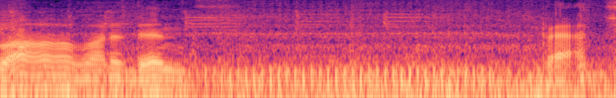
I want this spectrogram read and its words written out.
वाह what a dense patch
